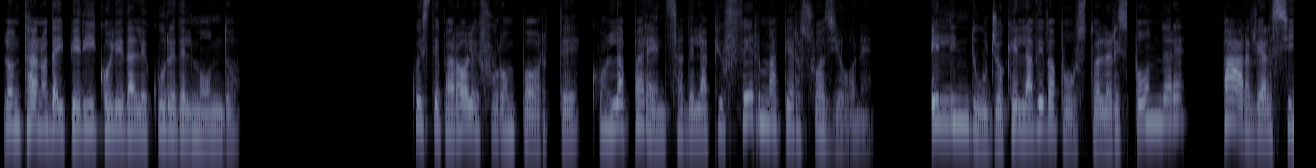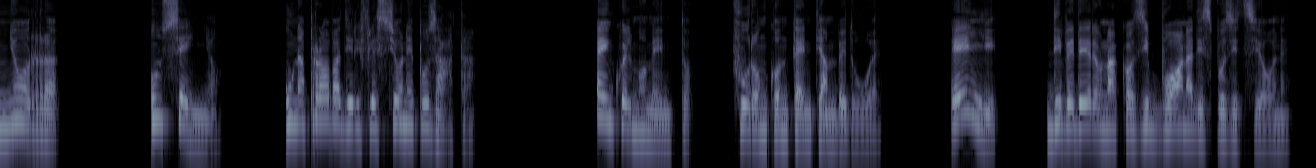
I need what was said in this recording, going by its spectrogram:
lontano dai pericoli e dalle cure del mondo. Queste parole furono porte con l'apparenza della più ferma persuasione e l'indugio che l'aveva posto al rispondere parve al signor un segno, una prova di riflessione posata. E in quel momento furono contenti ambedue. Egli di vedere una così buona disposizione,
